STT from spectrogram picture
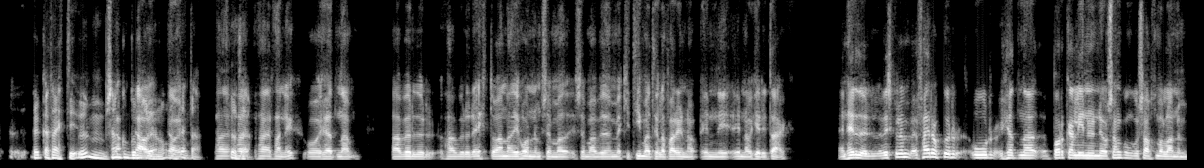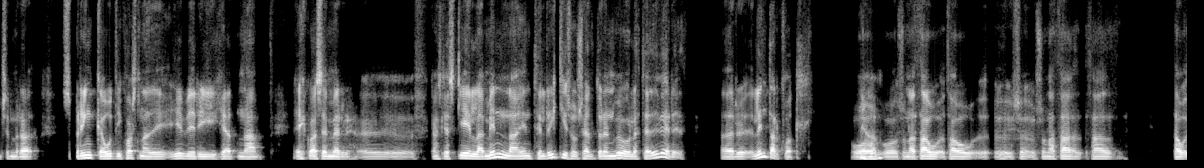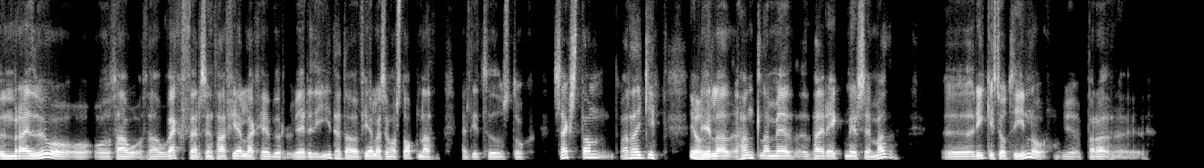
auka þætti um samgöngumálinu og þetta. Það, það, það er þannig og hérna það verður, það verður eitt og annað í honum sem, að, sem að við höfum ekki tíma til að fara inn á, inn í, inn á hér í dag. En heyrður, við skulum færa okkur úr hérna, borgarlínunni og samgóngusáttmálanum sem er að springa út í kostnaði yfir í hérna, eitthvað sem er uh, kannski að skila minna inn til ríkisós heldur en mögulegt hefði verið. Það er lindarkvoll og, og svona þá, þá uh, svona það, það þá umræðu og, og, og þá, vekkferð sem það félag hefur verið í. Þetta var félag sem var stopnað held í 2016 var það ekki Jú. til að handla með þær eignir sem að uh, ríkistjótt þín og bara uh,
